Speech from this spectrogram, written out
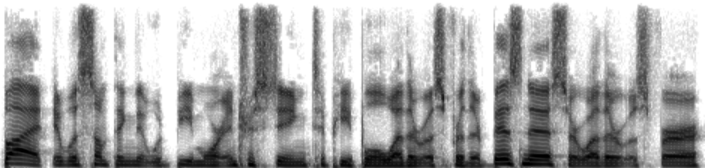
but it was something that would be more interesting to people, whether it was for their business or whether it was for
